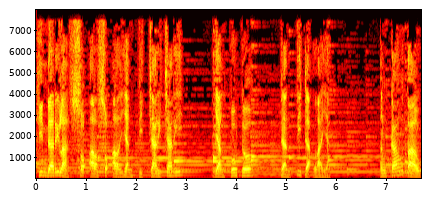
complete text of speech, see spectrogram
Hindarilah soal-soal yang dicari-cari, yang bodoh dan tidak layak engkau tahu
